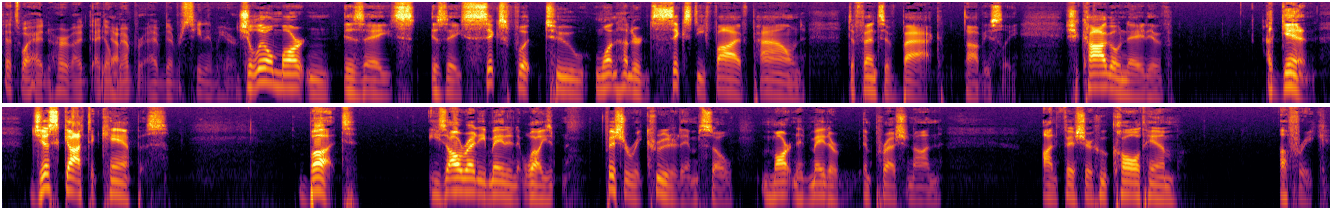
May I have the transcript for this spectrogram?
That's why I hadn't heard. of it. I, I don't Yeah. remember. I've never seen him here. Jalil Martin is a is a six foot two, 165 pound defensive back. Obviously, Chicago native. Again, just got to campus, but he's already made an well. He's, Fisher recruited him, so Martin had made an impression on on Fisher, who called him a freak.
